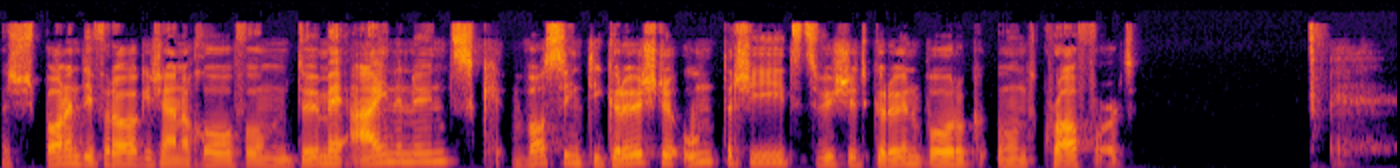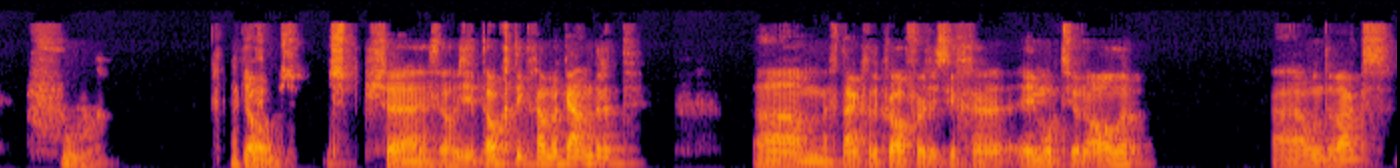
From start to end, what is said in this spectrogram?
Eine spannende Frage ist auch noch vom Döme 91. Was sind die grössten Unterschiede zwischen Grönborg und Crawford? Puh. Ja, äh, unsere Taktik haben wir geändert. Ähm, ich denke, der Crawford ist sicher emotionaler äh, unterwegs.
